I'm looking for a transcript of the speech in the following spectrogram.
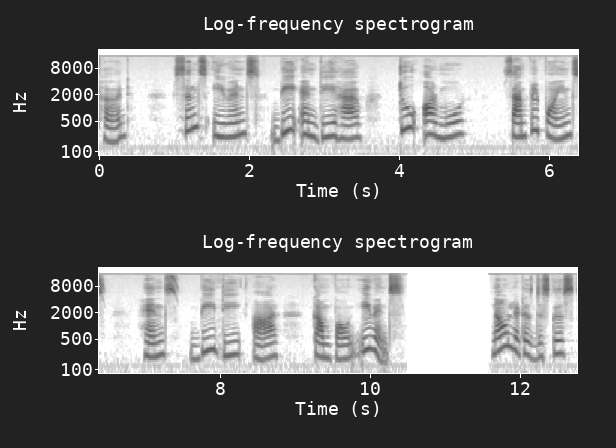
Third, since events B and D have two or more sample points, hence B, D are compound events. Now, let us discuss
